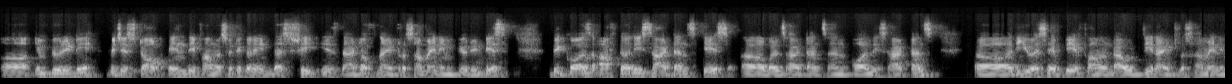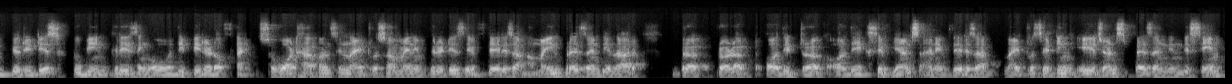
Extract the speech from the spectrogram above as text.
uh, impurity which is talked in the pharmaceutical industry is that of nitrosamine impurities because after the sartans case uh, valsartans and all the sartans uh, the US FDA found out the nitrosamine impurities to be increasing over the period of time. So what happens in nitrosamine impurities if there is a amine present in our drug product or the drug or the excipients and if there is a nitrosating agents present in the same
